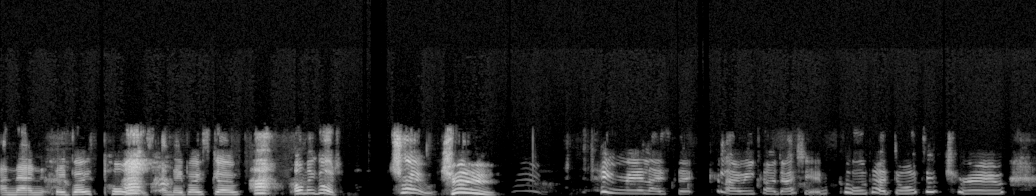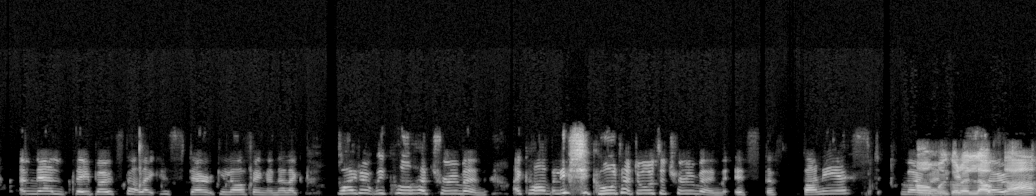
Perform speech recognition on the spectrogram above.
And then they both pause and they both go, Oh my God, true. True. They realised that Khloe Kardashian called her daughter True. And then they both start like hysterically laughing and they're like, Why don't we call her Truman? I can't believe she called her daughter Truman. It's the funniest moment. Oh my god, I love so that.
